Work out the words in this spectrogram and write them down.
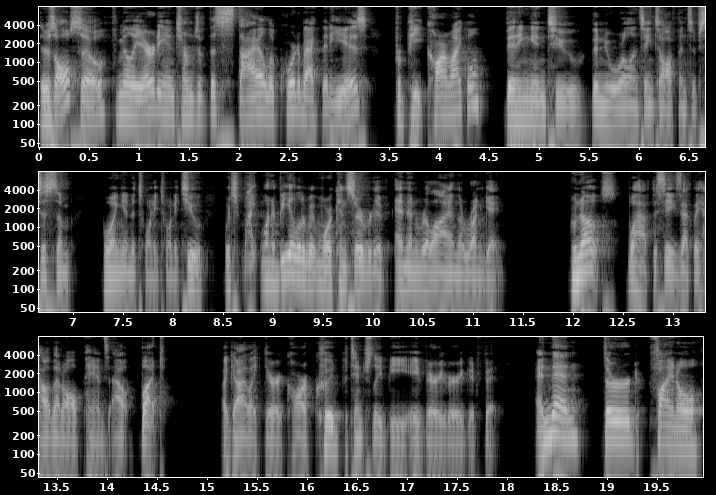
there's also familiarity in terms of the style of quarterback that he is for Pete Carmichael fitting into the New Orleans Saints offensive system going into 2022, which might want to be a little bit more conservative and then rely on the run game. Who knows? We'll have to see exactly how that all pans out. But a guy like Derek Carr could potentially be a very, very good fit. And then third, final,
